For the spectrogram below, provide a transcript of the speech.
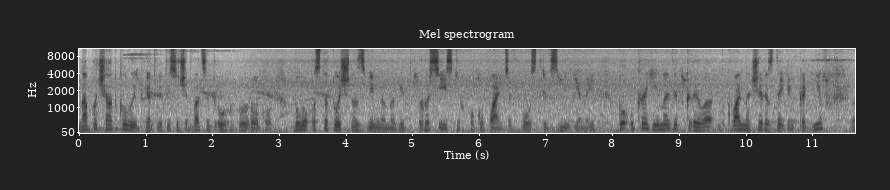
на початку липня 2022 року було остаточно звільнено від російських окупантів острів Зміїний, то Україна відкрила буквально через декілька днів е,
